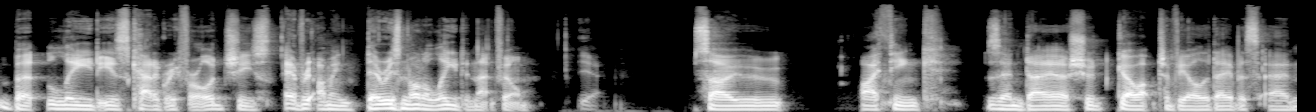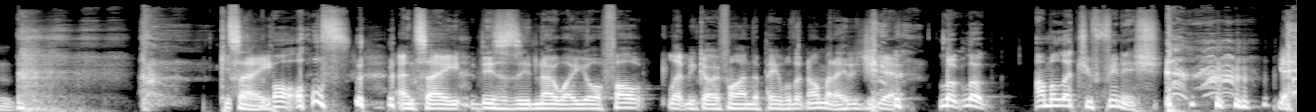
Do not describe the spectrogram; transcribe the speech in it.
but lead is category fraud. She's every. I mean, there is not a lead in that film. Yeah. So I think Zendaya should go up to Viola Davis and Kick say- balls. and say, "This is in no way your fault. Let me go find the people that nominated you." Yeah. look, look, I'm gonna let you finish. Yeah.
